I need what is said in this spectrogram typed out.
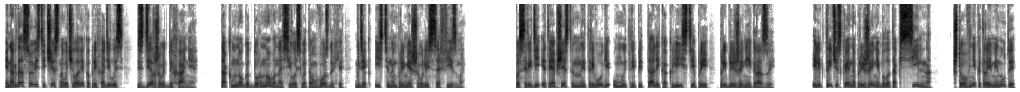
Иногда совести честного человека приходилось сдерживать дыхание. Так много дурного носилось в этом воздухе, где к истинным примешивались софизмы. Посреди этой общественной тревоги умы трепетали, как листья при приближении грозы. Электрическое напряжение было так сильно, что в некоторые минуты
